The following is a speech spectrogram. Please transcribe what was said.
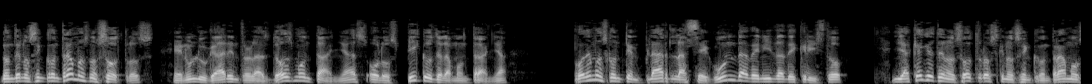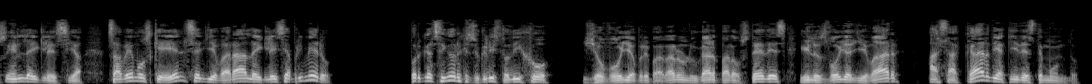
Donde nos encontramos nosotros, en un lugar entre las dos montañas o los picos de la montaña, podemos contemplar la segunda venida de Cristo, y aquellos de nosotros que nos encontramos en la iglesia, sabemos que Él se llevará a la iglesia primero. Porque el Señor Jesucristo dijo, Yo voy a preparar un lugar para ustedes y los voy a llevar a sacar de aquí de este mundo.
